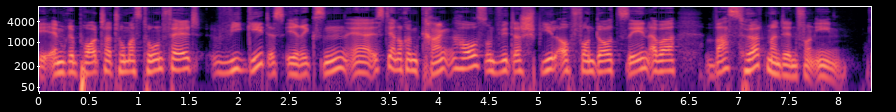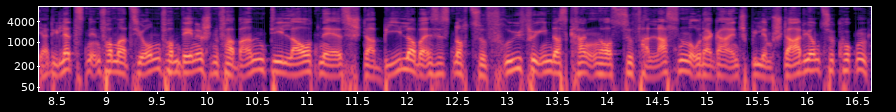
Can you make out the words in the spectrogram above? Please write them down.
EM-Reporter Thomas Thonfeld, wie geht es Eriksen? Er ist ja noch im Krankenhaus und wird das Spiel auch von dort sehen, aber was hört man denn von ihm? Ja, die letzten Informationen vom dänischen Verband, die lauten, er ist stabil, aber es ist noch zu früh für ihn, das Krankenhaus zu verlassen oder gar ein Spiel im Stadion zu gucken.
